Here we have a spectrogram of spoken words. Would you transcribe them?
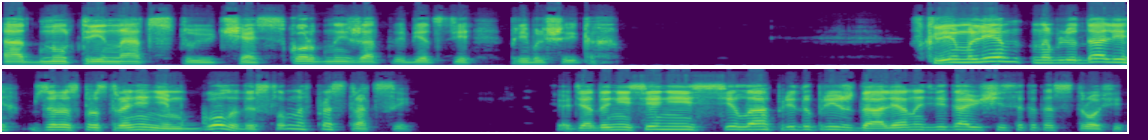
одну тринадцатую часть скорбной жатвы бедствия при большевиках. В Кремле наблюдали за распространением голода, словно в прострации. Хотя донесения из села предупреждали о надвигающейся катастрофе,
